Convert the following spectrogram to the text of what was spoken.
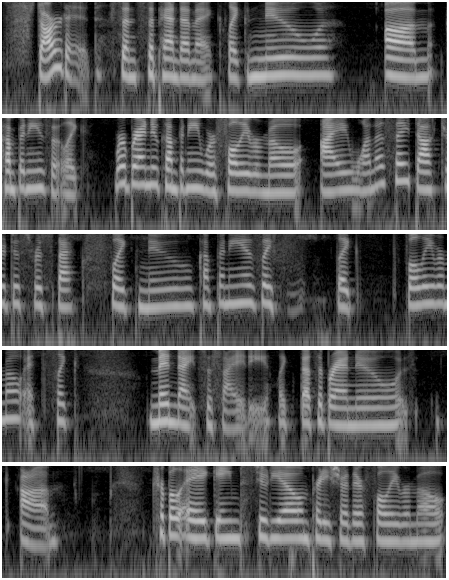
started since the pandemic, like new um, companies that like we're a brand new company, we're fully remote. I want to say Doctor Disrespects like new company is like like fully remote. It's like Midnight Society. Like that's a brand new um, AAA game studio. I'm pretty sure they're fully remote.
